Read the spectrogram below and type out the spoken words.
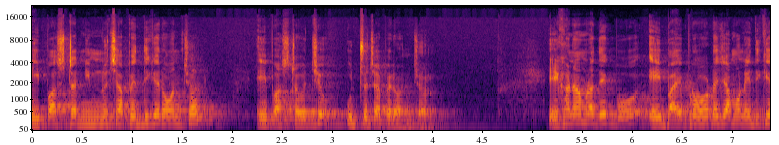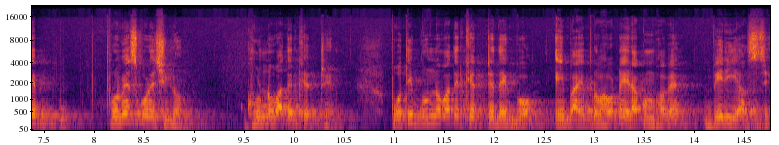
এই পাশটা নিম্নচাপের দিকের অঞ্চল, এই পাশটা হচ্ছে উচ্চচাপের অঞ্চল। এখানে আমরা দেখব এই বায়ুপ্রবাহটা যেমন এদিকে প্রবেশ করেছিল ঘূর্ণবাতের ক্ষেত্রে, প্রতি ঘূর্ণবাতের ক্ষেত্রে দেখব এই বায়ুপ্রবাহটা এরকমভাবে বেরিয়ে আসছে।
